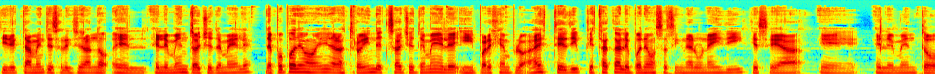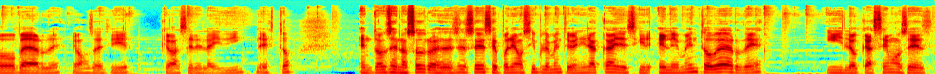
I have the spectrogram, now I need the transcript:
directamente seleccionando el elemento HTML. Después podríamos venir a nuestro index HTML y, por ejemplo, a este div que está acá le podemos asignar un ID que sea eh, elemento verde. Le vamos a decir que va a ser el ID de esto. Entonces nosotros desde CSS podríamos simplemente venir acá y decir elemento verde y lo que hacemos es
